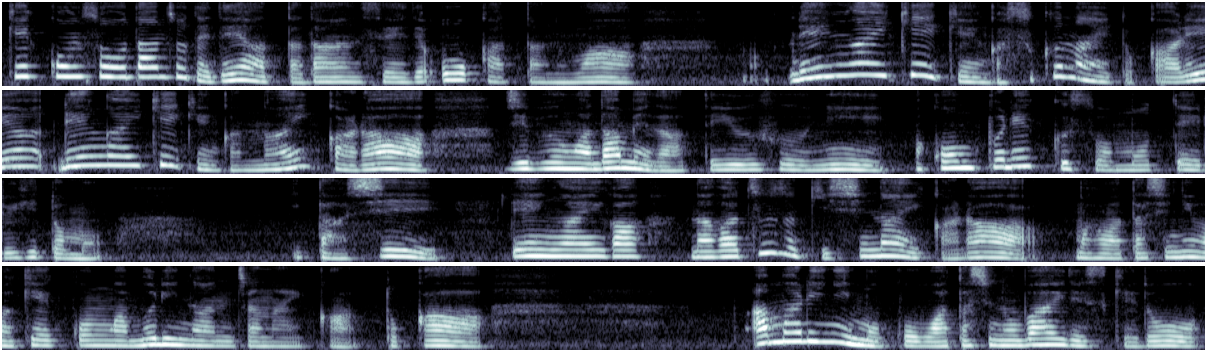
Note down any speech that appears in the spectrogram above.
結婚相談所で出会った男性で多かったのは恋愛経験が少ないとか恋愛経験がないから自分はダメだっていうふうにコンプレックスを持っている人もいたし恋愛が長続きしないから、まあ、私には結婚が無理なんじゃないかとかあまりにもこう私の場合ですけど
